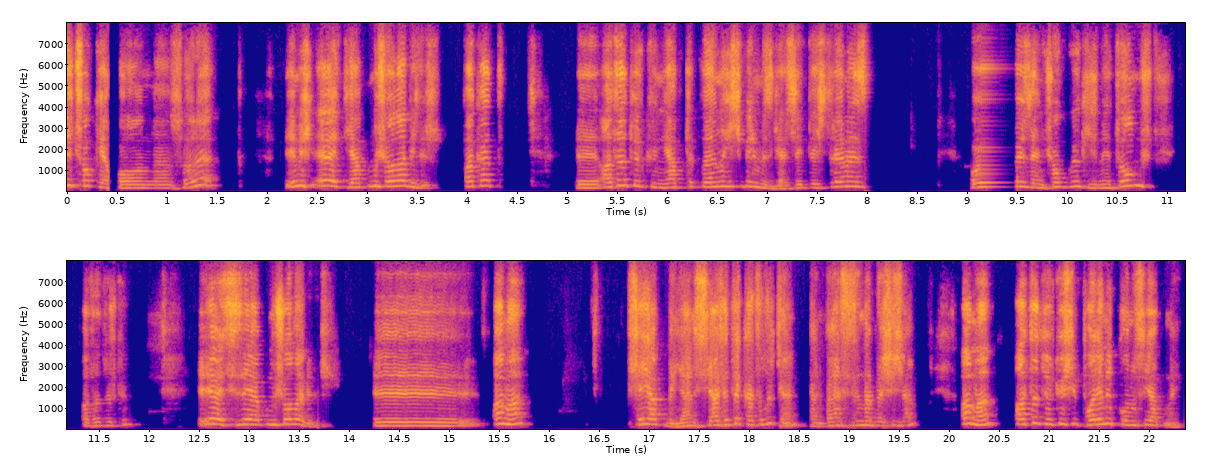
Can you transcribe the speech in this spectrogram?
e, çok yap ondan sonra demiş evet yapmış olabilir. Fakat e, Atatürk'ün yaptıklarını hiçbirimiz gerçekleştiremez. O yüzden çok büyük hizmeti olmuştur Atatürk'ün. E, evet size yapmış olabilir. E, ama şey yapmayın yani siyasete katılırken yani ben sizinle barışacağım ama Atatürk'ü polemik konusu yapmayın.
